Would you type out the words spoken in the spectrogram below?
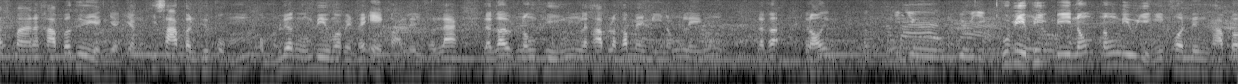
สต์มานะครับก็คืออย่างอย่างอย่างที่ทราบกันคือผมผมเลือกน้องบิวมาเป็นพระเอกก่อนเลยคนแรก แล้วก็น้องพริ้งนะครับแล้วก็ไม่มีน้องเล้งแล้วก็น้องอีกพี่บิวบิวหญิงผู้บิวพี่มีน้องน้องบิวหญิงอีกคนนึงครับก็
